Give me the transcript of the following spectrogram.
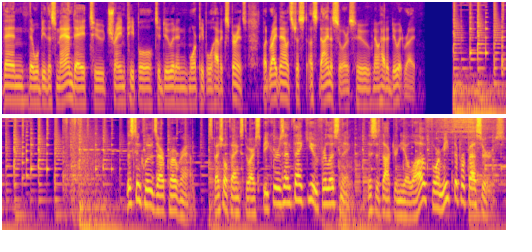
then there will be this mandate to train people to do it and more people will have experience. But right now it's just us dinosaurs who know how to do it right. This concludes our program. Special thanks to our speakers and thank you for listening. This is Dr. Neil Love for Meet the Professors.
